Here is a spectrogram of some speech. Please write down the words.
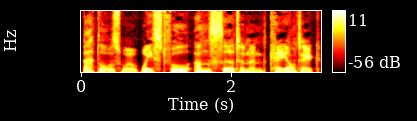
battles were wasteful, uncertain, and chaotic.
